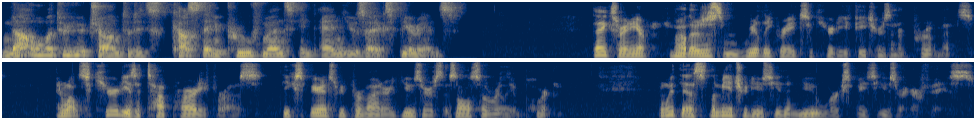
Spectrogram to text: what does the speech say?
Now over to you, John, to discuss the improvements in end user experience. Thanks, Rainer. Well, there's just some really great security features and improvements. And while security is a top priority for us, the experience we provide our users is also really important. And with this, let me introduce you the new Workspace user interface.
